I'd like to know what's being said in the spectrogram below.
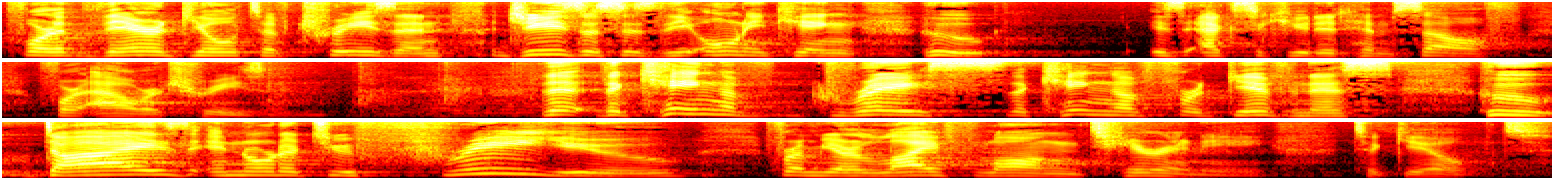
for their guilt of treason. Jesus is the only king who is executed himself for our treason. The, the king of grace, the king of forgiveness, who dies in order to free you from your lifelong tyranny to guilt.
